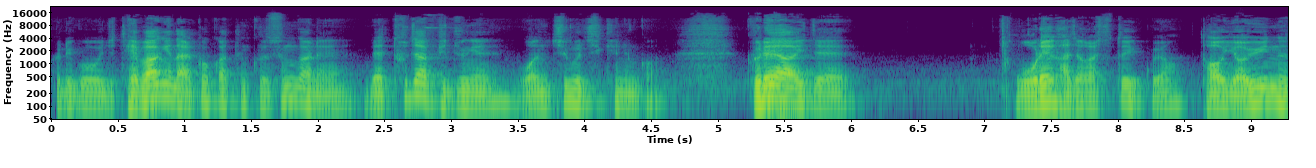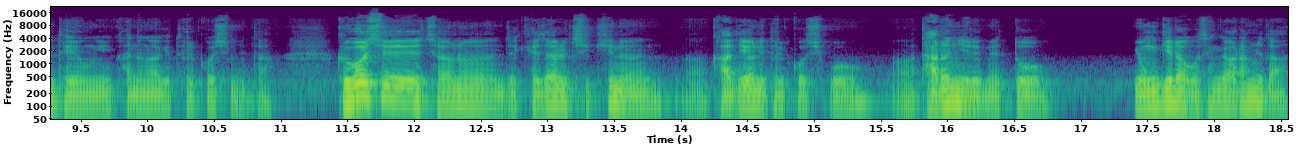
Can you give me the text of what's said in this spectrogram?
그리고 이제 대박이 날 것 같은 그 순간에 내 투자 비중의 원칙을 지키는 것 그래야 이제 오래 가져갈 수도 있고요 더 여유 있는 대응이 가능하게 될 것입니다 그것이 저는 이제 계좌를 지키는 어, 가디언이 될 것이고 어, 다른 이름의 또 용기라고 생각을 합니다.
